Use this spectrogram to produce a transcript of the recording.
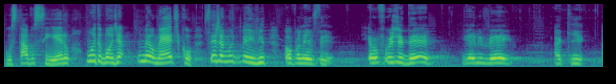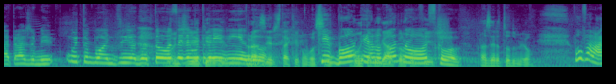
Gustavo Ciero. Muito bom dia, o meu médico, seja muito bem-vindo. Eu falei assim, eu fugi dele e ele veio aqui atrás de mim. Muito bom dia, doutor. Bom Seja dia, muito bem-vindo. Prazer estar aqui com você. Que bom tê-lo conosco. Prazer é todo meu. Vamos falar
